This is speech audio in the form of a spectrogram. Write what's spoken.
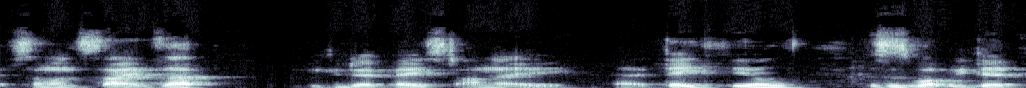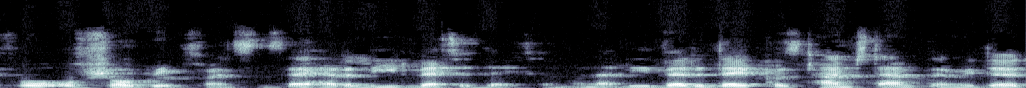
if someone signs up, we can do it based on a, a date field. This is what we did for offshore group, for instance. They had a lead vetted date, and when that lead vetted date was timestamped, then we did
